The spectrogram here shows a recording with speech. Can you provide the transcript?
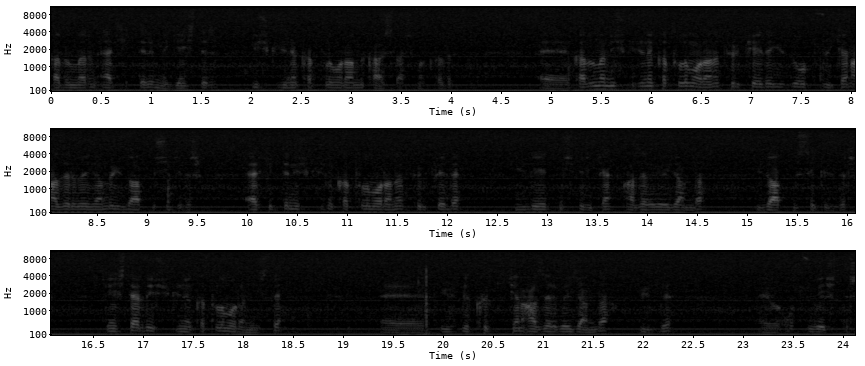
kadınların, erkeklerin ve gençlerin iş gücüne katılım oranını karşılaşmaktadır. E, kadınların iş gücüne katılım oranı Türkiye'de %30 iken Azerbaycan'da %62'dir. Erkeklerin iş gücüne katılım oranı Türkiye'de %71 iken Azerbaycan'da %68'dir. Gençlerde iş gücüne katılım oranı ise %40 iken Azerbaycan'da %35'tir.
